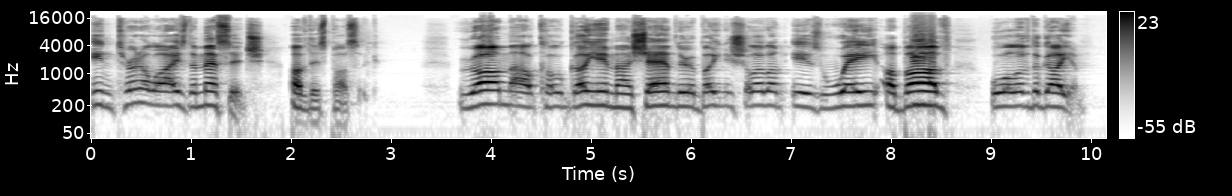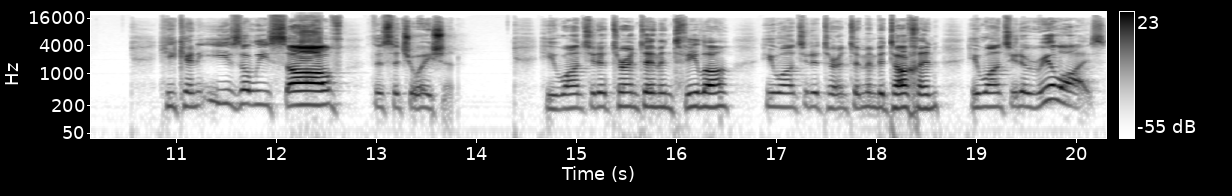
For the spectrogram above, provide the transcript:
internalize the message of this pasuk. Ram al kol goyim Hashem, the Rabbeinu is way above all of the goyim. He can easily solve the situation. He wants you to turn to him in tefillah. He wants you to turn to him in bitachon. He wants you to realize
